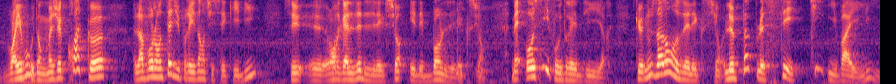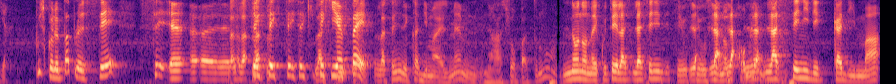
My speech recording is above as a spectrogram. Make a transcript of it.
Voyez-vous, donc, mais je crois que la volonté du président Tshisekedi, c'est euh, organiser des élections et des bonnes élections. Mais aussi, il faudrait dire que nous allons aux élections. Le peuple sait qui il va élire, puisque le peuple sait c'est euh, euh, ce qui est fait. La CENI de Kadima elle-même ne rassure pas tout le monde. Non, non, écoutez, la, la CENI, la, CENI de Kadima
